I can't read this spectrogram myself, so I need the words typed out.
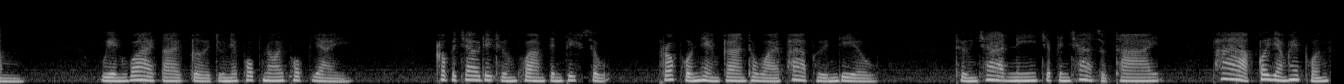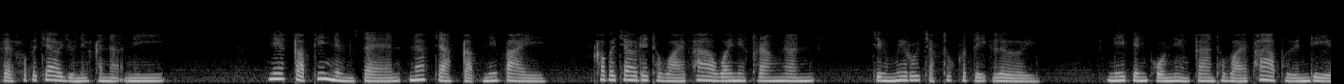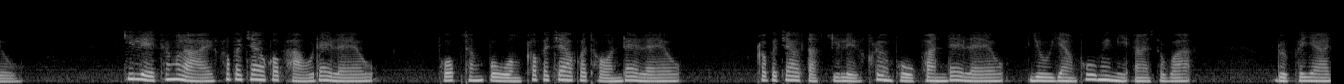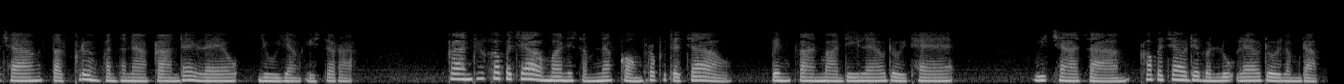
ำเวียนว่ายตายเกิดอยู่ในภพน้อยภพใหญ่ข้าพเจ้าได้ถึงความเป็นภิกษุ เพราะผลแห่งการถวายผ้าผืนเดียว ถึงชาตินี้จะเป็นชาติสุดท้าย ภาคก็ยังให้ผลแก่ข้าพเจ้าอยู่ในขณะนี้ เนี่ยกลับที่หนึ่งแสนนับจากกลับนี้ไปข้าพเจ้าได้ถวายผ้าไว้ในครั้งนั้น จึงไม่รู้จักทุกขติเลย นี้เป็นผลแห่งการถวายผ้าผืนเดียว กิเลสทั้งหลายข้าพเจ้าก็เผาได้แล้วพบทั้งปวงข้าพเจ้าก็ถอนได้แล้วข้าพเจ้าตัดกิเลสเครื่องผูกพันได้แล้ว อยู่อย่างผู้ไม่มีอาสวะ ดุจพญาช้างตัดเครื่องพันธนาการได้แล้ว อยู่อย่างอิสระ การที่ข้าพเจ้ามาในสำนักของพระพุทธเจ้า เป็นการมาดีแล้วโดยแท้ วิชาสามข้าพเจ้าได้บรรลุแล้วโดยลำดับ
